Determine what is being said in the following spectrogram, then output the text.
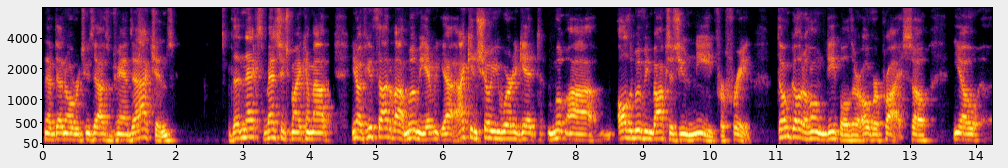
and I've done over 2,000 transactions. The next message might come out. You know, if you thought about moving, every I can show you where to get uh, all the moving boxes you need for free. Don't go to Home Depot; they're overpriced. So you know,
